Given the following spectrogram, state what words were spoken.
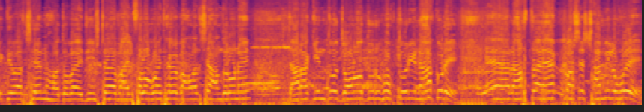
দেখতে পাচ্ছেন। হয়তো বা এই জিনিসটা মাইল ফলক হয়ে থাকবে বাংলাদেশের আন্দোলনে। তারা কিন্তু জনদুর্ভোগ তৈরি না করে আহ, রাস্তা এক পাশে সামিল হয়ে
